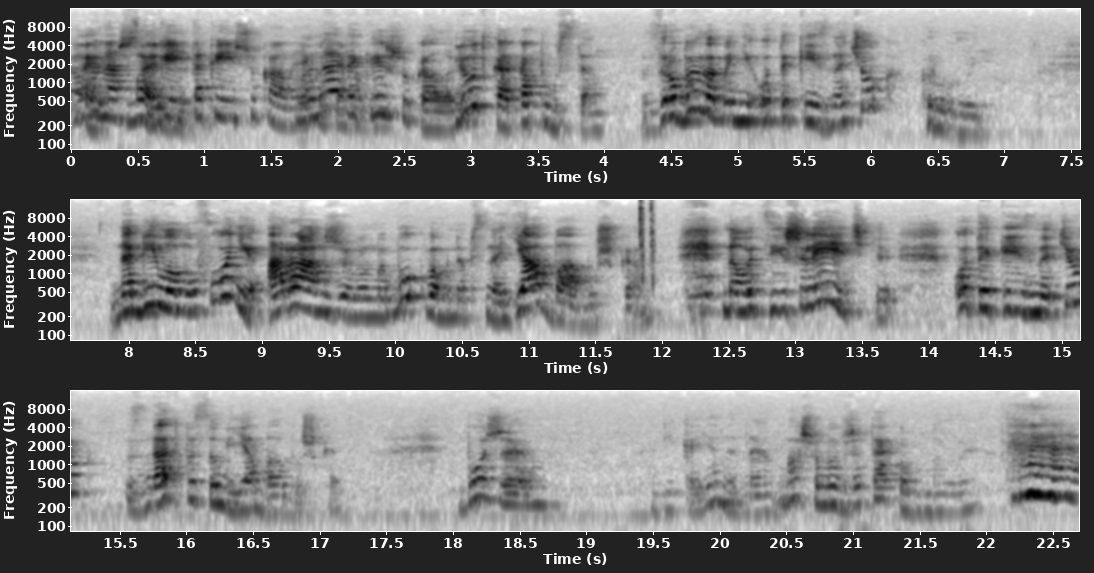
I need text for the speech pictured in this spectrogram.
А май- вона ж майже. такий, такий шукала. як у Вона тебе такий шукала. Людка капуста зробила мені отакий значок круглий. На білому фоні оранжевими буквами написано Я бабушка. На оцій шлеєчці отакий значок з надписом Я бабушка. Боже, Віка, я не знаю, Машу ми вже так обмили.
